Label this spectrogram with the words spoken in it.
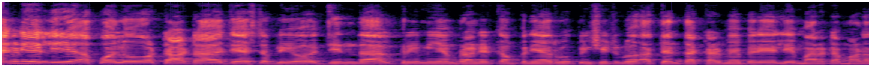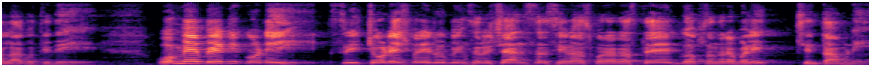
ಅಂಗಡಿಯಲ್ಲಿ Apollo, Tata JSW Jindal premium branded ಕಂಪನಿಯ ರೂಪಿಂಗ್ ಶೀಟ್ಗಳು ಅತ್ಯಂತ ಕಡಿಮೆ ಬೆಲೆಯಲ್ಲಿ ಮಾರಾಟ ಮಾಡಲಾಗುತ್ತಿದೆ. ಒಮ್ಮೆ ಭೇಟಿ ಕೊಡಿ ಶ್ರೀ ಚೌಡೇಶ್ವರಿ ರೂಪಿಂಗ್ ಸೊಲ್ಯೂಷನ್ಸ್, ಶ್ರೀನಿವಾಸಪುರ ರಸ್ತೆ ಗೋಪಚಂದ್ರ ಬಳಿ, ಚಿಂತಾಮಣಿ.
